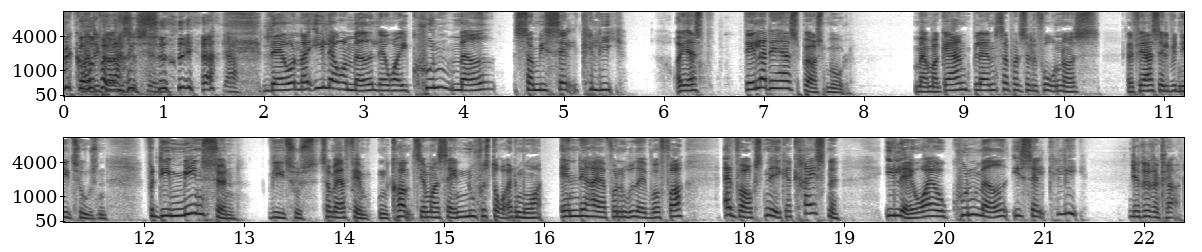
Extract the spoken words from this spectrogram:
begået Nå, det for gør vi lang så tid. ja. Ja. Laver, når I laver mad, laver I kun mad, som I selv kan lide? Og jeg stiller det her spørgsmål. Man må gerne blande sig på telefonen også. 70 11 9000. Fordi min søn, Vitus, som er 15, kom til mig og sagde, nu forstår jeg det, mor. Endelig har jeg fundet ud af, hvorfor at voksne ikke er kredsende. I laver jo kun mad, I selv kan lide. Ja, det er da klart.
